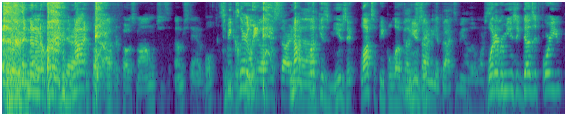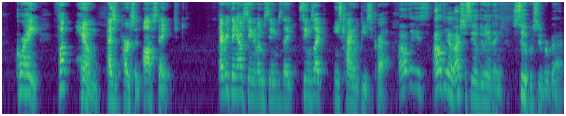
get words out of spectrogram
No, no, no. There not after, after post mom, which is understandable. To be I clearly- like not to, fuck his music. Lots of people love feel the like he's starting to get back to being a little more. Whatever sane. music does it for you, great. Fuck him as a person off stage. Everything I've seen of him seems that seems like he's kind of a piece of crap. I don't think he's. I don't think I've actually seen him do anything super, super bad.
